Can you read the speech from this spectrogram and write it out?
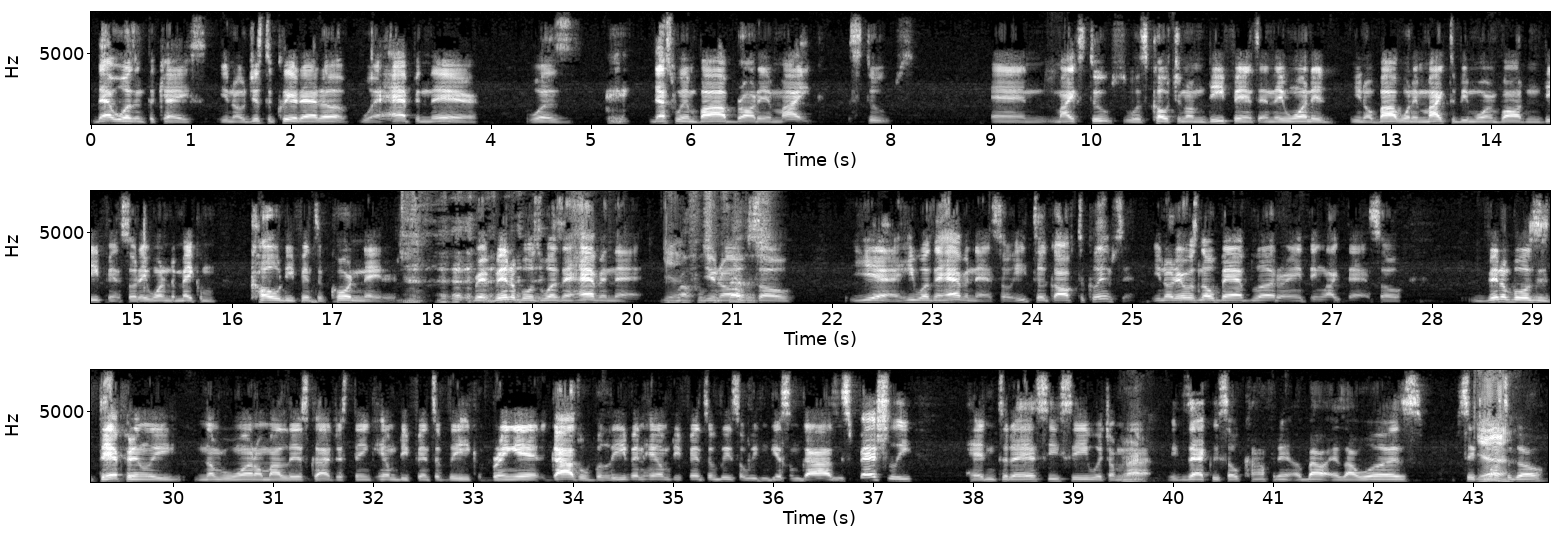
That wasn't the case. You know, just to clear that up, what happened there was that's when Bob brought in Mike Stoops. And Mike Stoops was coaching on defense, and they wanted, you know, Bob wanted Mike to be more involved in defense. So they wanted to make him co defensive coordinators. Brent Venables wasn't having that. Yeah. You know, feathers. so yeah, he wasn't having that. So he took off to Clemson. You know, there was no bad blood or anything like that. So Venables is definitely number one on my list because I just think him defensively, he could bring it. Guys will believe in him defensively, so we can get some guys, especially heading to the SEC, which I'm Right. not exactly so confident about as I was six Yeah. months ago,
